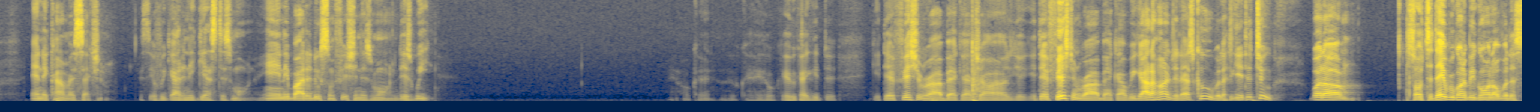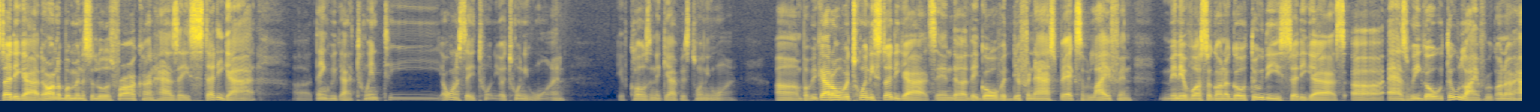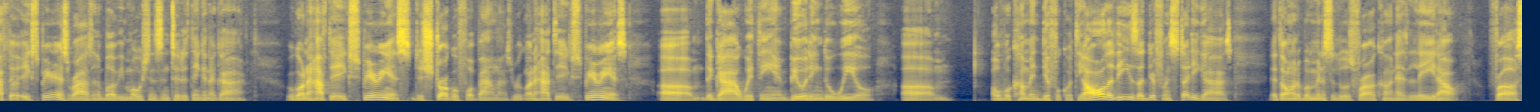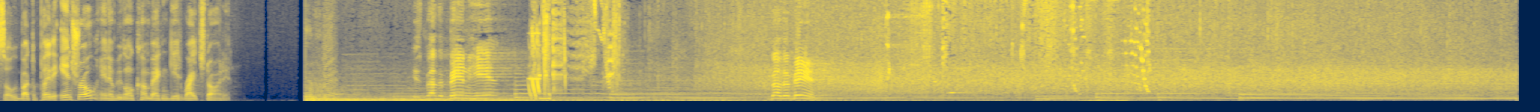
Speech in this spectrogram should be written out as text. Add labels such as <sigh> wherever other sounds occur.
in the comment section. Let's see if we got any guests this morning. Anybody do some fishing this morning, this week? Okay, okay, okay. We gotta get the Get that fishing rod back out, y'all. Get that fishing rod back out. We got a hundred. That's cool, but let's get to two. But um, so today we're going to be going over the study guide. The Honorable Minister Louis Farrakhan has a study guide. Uh, I think we got twenty. I want to say twenty or twenty-one. If closing the gap is twenty-one. Um, but we got over 20 study guides and uh, they go over different aspects of life and many of us are going to go through these study guides uh, as we go through life. We're going to have to experience rising above emotions into the thinking of God. We're going to have to experience the struggle for balance. We're going to have to experience um, the God within, building the will, um, overcoming difficulty. All of these are different study guides that the Honorable Minister Louis Farrakhan has laid out for us. So we're about to play the intro, and then we're going to come back and get right started. Brother Ben here? Brother Ben.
